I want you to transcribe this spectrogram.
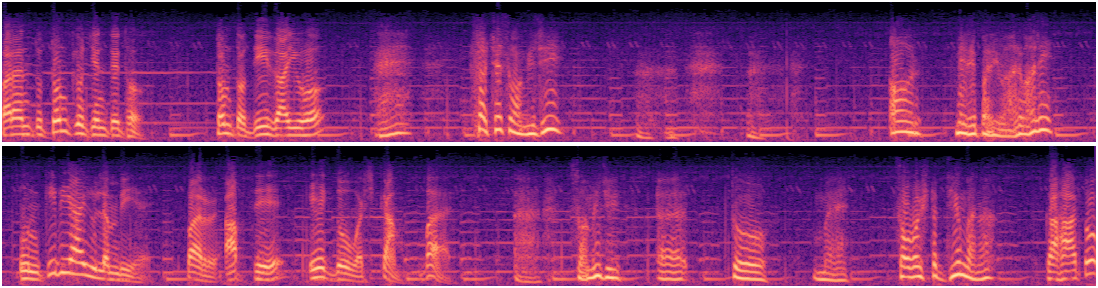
परंतु तुम क्यों चिंतित हो? तुम तो दीर्घायु हो। हैं? सच है स्वामी जी। और मेरे परिवार वाले? उनकी भी आयु लंबी है पर आपसे एक दो वर्ष कम बस। स्वामी जी तो मैं सौ वर्ष तक जीऊँगा ना? कहा तो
